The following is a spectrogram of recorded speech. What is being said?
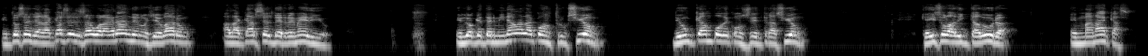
Entonces de la cárcel de Sagua la Grande nos llevaron a la cárcel de Remedio, en lo que terminaba la construcción de un campo de concentración que hizo la dictadura en Manacas,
